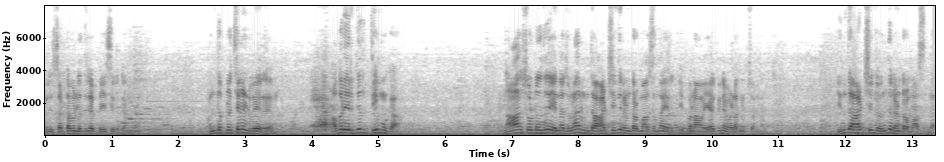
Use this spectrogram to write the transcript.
சொல்லி சட்டமன்றத்திலே பேசியிருக்காங்க. அந்த பிரச்சனை வேறு. அவர் இருக்குது திமுக. நான் சொல்கிறது என்ன சொன்னால் இந்த ஆட்சிக்கு ரெண்டரை மாதம் தான் இருக்குது இப்போ நான் ஏற்கனவே விளக்கம் சொன்னேன். இந்த ஆட்சிக்கு வந்து ரெண்டரை மாதம் தான்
